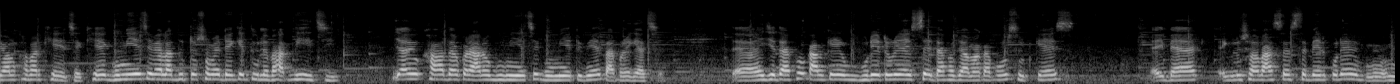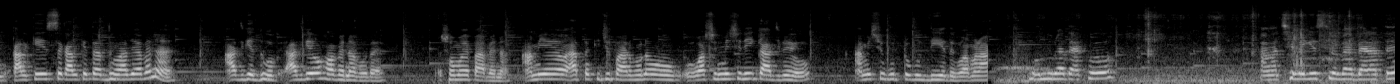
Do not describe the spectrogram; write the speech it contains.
জল খাবার খেয়েছে। খেয়ে ঘুমিয়েছে বেলা দুটোর সময় ডেকে তুলে ভাত দিয়েছি। যাই হোক, খাওয়া দাওয়া করে আরও ঘুমিয়েছে, ঘুমিয়ে টুমিয়ে তারপরে গেছে। এই যে দেখো, কালকে ঘুরে টুরে এসছে, দেখো জামা কাপড় সুটকেস এই ব্যাগ এগুলো সব আস্তে আস্তে বের করে কালকে এসছে, কালকে তো আর ধোয়া যাবে না। আজকে ধো আজকেও হবে না বোধহয়, সময় পাবে না। আমি এত কিছু পারব না, ও ওয়াশিং মেশিনেই কাচবে ও। আমি শুকুর টুকুর দিয়ে দেবো। আমার বন্ধুরা দেখো, আমার ছেলে গেছিল বেড়াতে।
